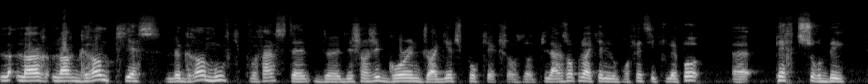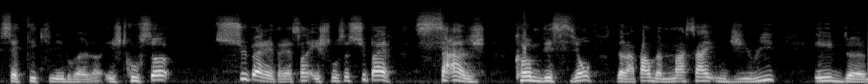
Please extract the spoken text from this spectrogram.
leur, grande pièce, le grand move qu'ils pouvaient faire, c'était d'échanger Goran Dragic pour quelque chose d'autre. Puis la raison pour laquelle ils l'ont c'est qu'ils ne voulaient pas euh, perturber cet équilibre-là. Et je trouve ça super intéressant et je trouve ça super sage comme décision de la part de Masai Ujiri et de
